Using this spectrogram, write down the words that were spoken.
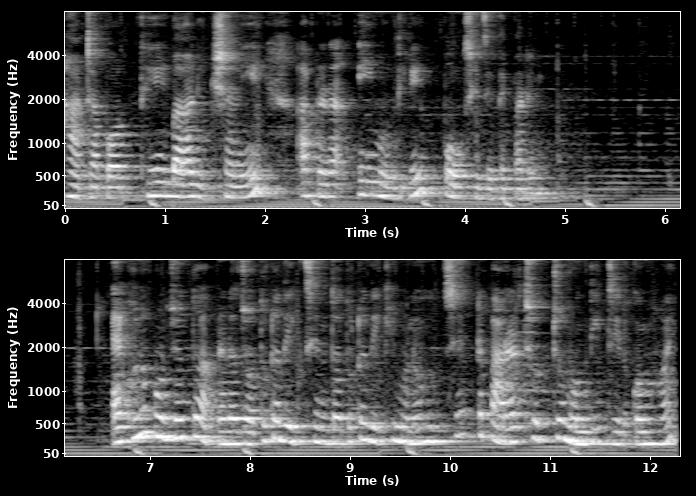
হাঁটা পথে বা রিক্সা নিয়ে আপনারা এই মন্দিরে পৌঁছে যেতে পারেন। এখনও পর্যন্ত আপনারা যতটা দেখছেন, ততটা দেখে মনে হচ্ছে একটা পাড়ার ছোট্ট মন্দির যেরকম হয়,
